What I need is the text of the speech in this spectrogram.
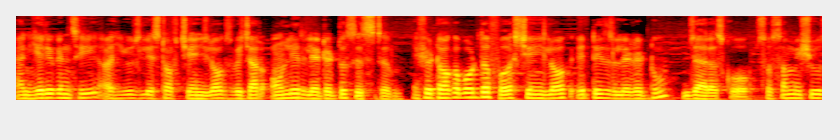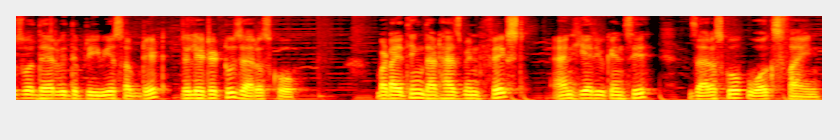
and here you can see a huge list of change logs which are only related to system. If you talk about the first change log it is related to gyroscope. So some issues were there with the previous update related to gyroscope. But I think that has been fixed and here you can see gyroscope works fine.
